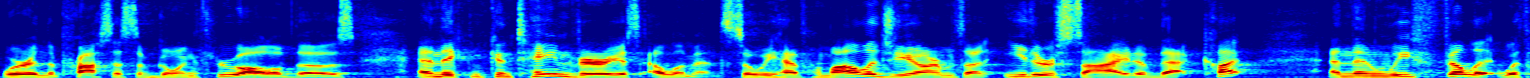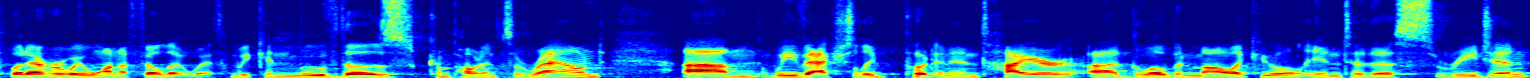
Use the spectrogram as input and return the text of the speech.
we're in the process of going through all of those. And they can contain various elements. So we have homology arms on either side of that cut, and then we fill it with whatever we want to fill it with. We can move those components around. Um, we've actually put an entire uh, globin molecule into this region.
